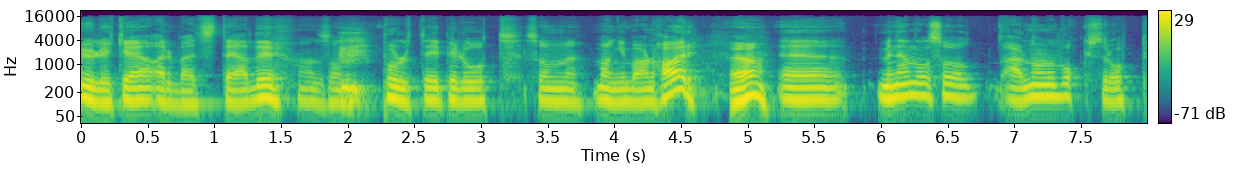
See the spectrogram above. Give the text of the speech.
ulike arbeidssteder. Altså sånn politipilot, som mange barn har. Ja. Eh, men igjen så er det når du vokser opp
